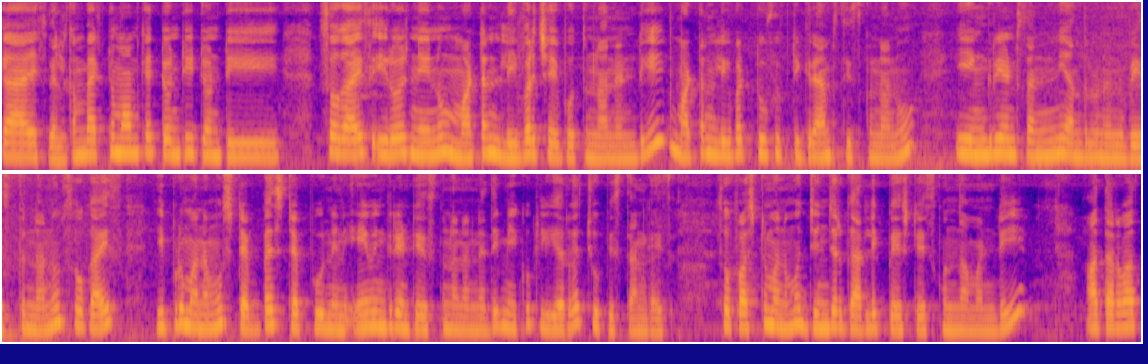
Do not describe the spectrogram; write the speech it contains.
guys welcome back to mom K twenty twenty so guys ఈరోజు నేను మటన్ లివర్ చేయబోతున్నానండి. Mutton liver two fifty grams తీసుకున్నాను. ఈ ఇంగ్రీడియంట్స్ అన్నీ అందులో నేను వేస్తున్నాను. సో గాయస్ ఇప్పుడు మనము స్టెప్ బై స్టెప్ నేను ఏం ఇంగ్రీడియంట్ వేస్తున్నాను అన్నది మీకు క్లియర్గా చూపిస్తాను గైస్ సో ఫస్ట్ మనము జింజర్ గార్లిక్ పేస్ట్ వేసుకుందామండి. ఆ తర్వాత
